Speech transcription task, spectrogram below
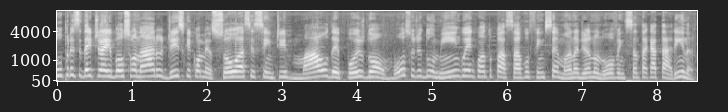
O presidente Jair Bolsonaro diz que começou a se sentir mal depois do almoço de domingo, enquanto passava o fim de semana de Ano Novo em Santa Catarina.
